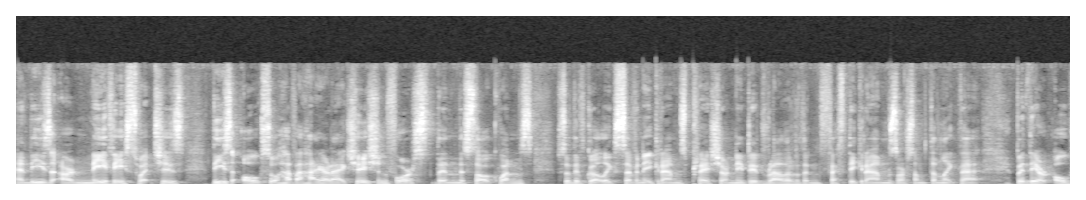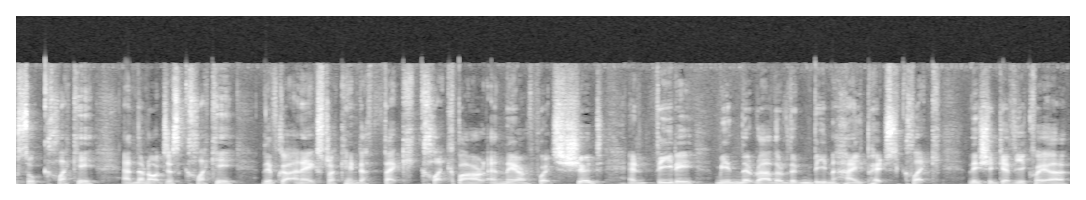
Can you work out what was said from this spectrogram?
and these are Navy switches. These also have a higher actuation force than the stock ones, so they've got like 70 grams pressure needed rather than 50 grams or something like that. But they're also clicky, and they're not just clicky, they've got an extra kind of thick click bar in there, which should, in theory, mean that rather than being high-pitched click, they should give you quite a,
